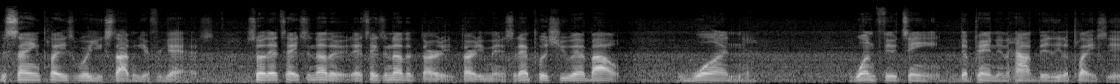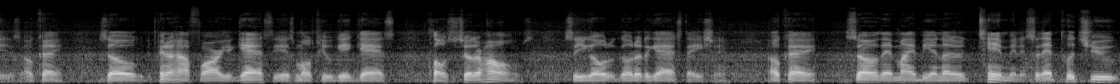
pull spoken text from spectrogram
the same place where you stop and get for gas. So that takes another that takes another 30, 30 minutes. So that puts you at about one 115, depending on how busy the place is. Okay. So depending on how far your gas is, most people get gas closer to their homes. So you go to go to the gas station. Okay. So that might be another 10 minutes. So that puts you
